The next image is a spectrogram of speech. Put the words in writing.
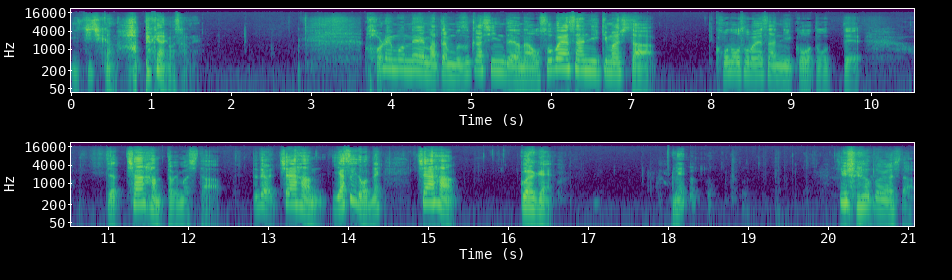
1時間800円ありますからね。これもね、また難しいんだよな。お蕎麦屋さんに行きました。このお蕎麦屋さんに行こうと思って、じゃあ、チャーハン食べました。ででは、チャーハン、安いところね。チャーハン、500円。ね。駐車場止めました。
